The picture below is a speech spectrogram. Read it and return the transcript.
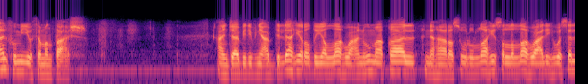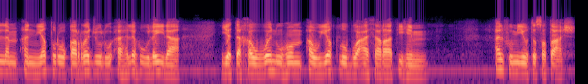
1118 عن جابر بن عبد الله رضي الله عنهما قال نهى رسول الله صلى الله عليه وسلم أن يطرق الرجل أهله ليلا يتخونهم أو يطلب عثراتهم. 1119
